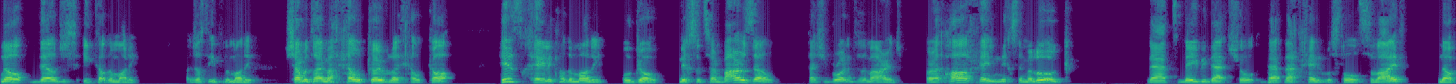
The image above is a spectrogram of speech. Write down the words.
No, they'll just eat out the money. They'll just eat the money. His chelik of the money will go. barzel that she brought into the marriage. That maybe that she'll, that that chelik will still survive. No,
